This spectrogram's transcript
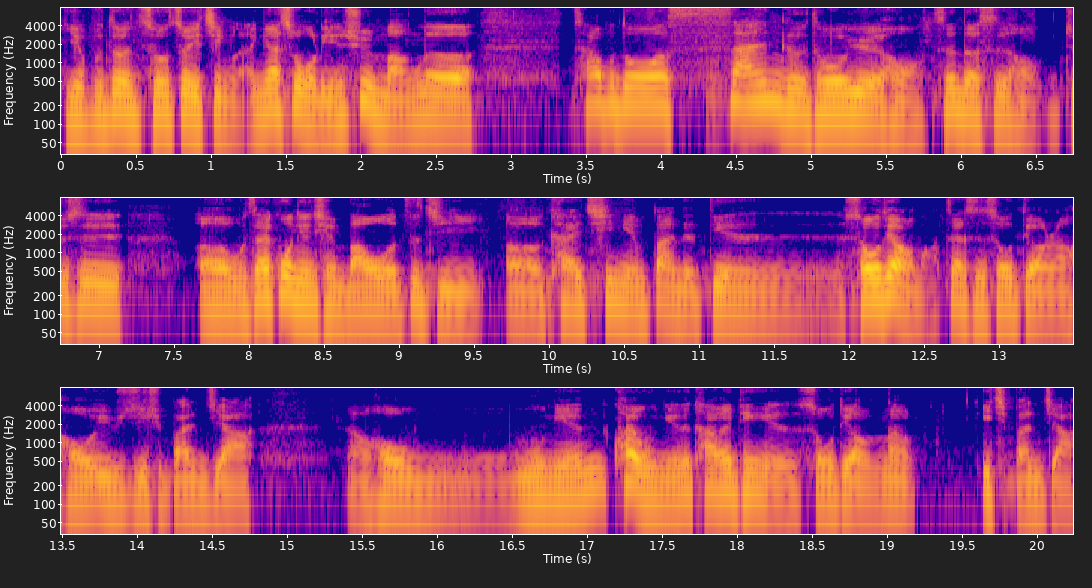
也不能说最近了，应该是我连续忙了差不多三个多月吼，真的是吼，就是呃我在过年前把我自己呃开七年半的店收掉嘛，暂时收掉，然后预计去搬家。然后五年快五年的咖啡厅也收掉了，那一起搬家，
